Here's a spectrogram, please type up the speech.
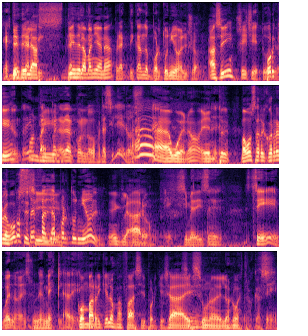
Estoy desde las 10 de la mañana. Practicando portuñol yo. ¿Ah, sí? Sí, sí, estuve. ¿Por qué? Eh, para hablar con los brasileros. Ah, bueno. ento- vamos a recorrer los ¿Vos boxes sabés y... hablar portuñol? Eh, claro. Eh, si me dice... Sí, bueno, es una mezcla de... Con Barrichello es más fácil porque ya Sí. es uno de los nuestros casi. Sí.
